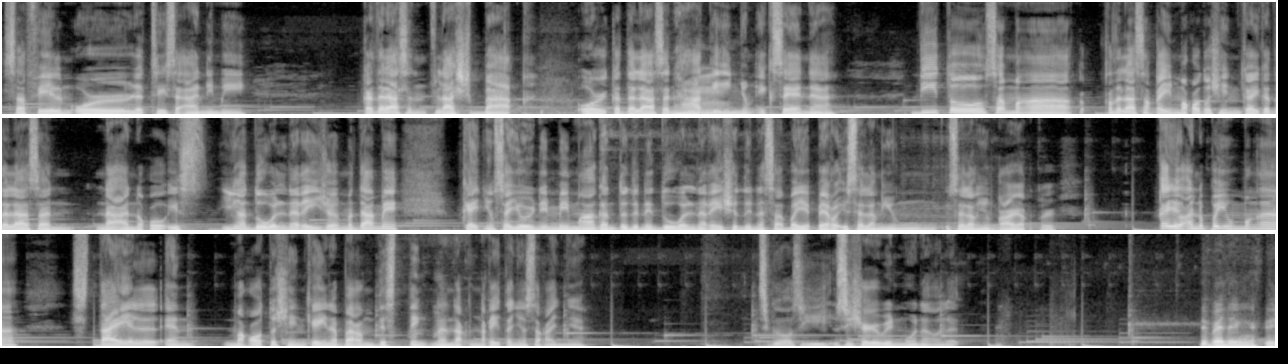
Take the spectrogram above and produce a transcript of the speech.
sa film or let's say sa anime kadalasan flashback or kadalasan hatiin yung eksena dito sa mga kadalasan kay Makoto Shinkai kadalasan na ano ko is yun nga dual narration madami kahit yung sa Your Name may mga ganito din eh dual narration din na sabay eh, pero isa lang yung isa lang yung character kayo ano pa yung mga style and Makoto Shinkai na parang distinct na nak- nakita nyo sa kanya siguro si si Sherwin muna ulit Hindi pwedeng si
